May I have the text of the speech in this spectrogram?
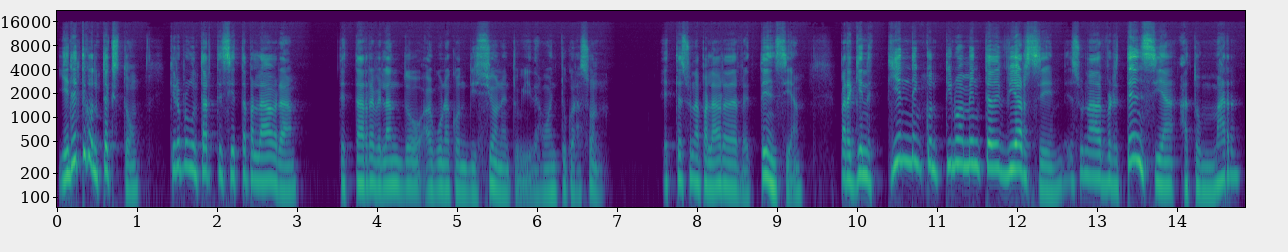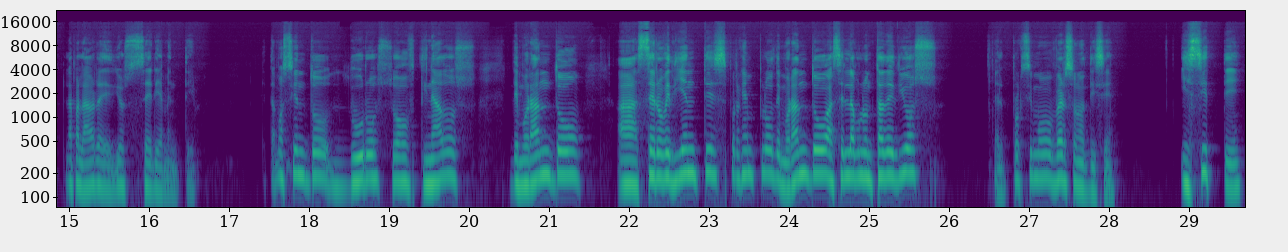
Y en este contexto, quiero preguntarte si esta palabra te está revelando alguna condición en tu vida o en tu corazón. Esta es una palabra de advertencia para quienes tienden continuamente a desviarse. Es una advertencia a tomar la palabra de Dios seriamente. Estamos siendo duros o obstinados, demorando a ser obedientes, por ejemplo, demorando a hacer la voluntad de Dios. El próximo verso nos dice, hiciste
